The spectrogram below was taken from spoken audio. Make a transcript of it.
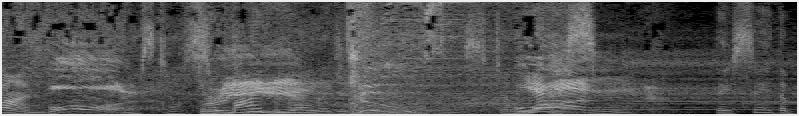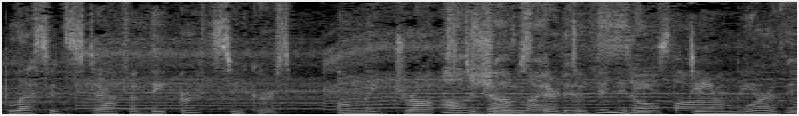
Fun. four, I'm still so- three, My blade two, innocence, don't one. Yes. They say the blessed staff of the Earthseekers only drops I'll to those their boots so divinities deem up worthy.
